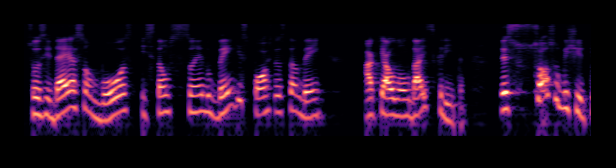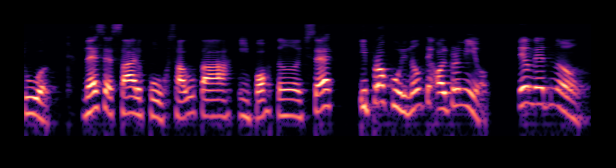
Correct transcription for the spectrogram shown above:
Suas ideias são boas, estão sendo bem dispostas também aqui ao longo da escrita. Você só substitua necessário por salutar, importante, certo? E procure, não tem, olhe para mim, ó. Tenha medo não.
